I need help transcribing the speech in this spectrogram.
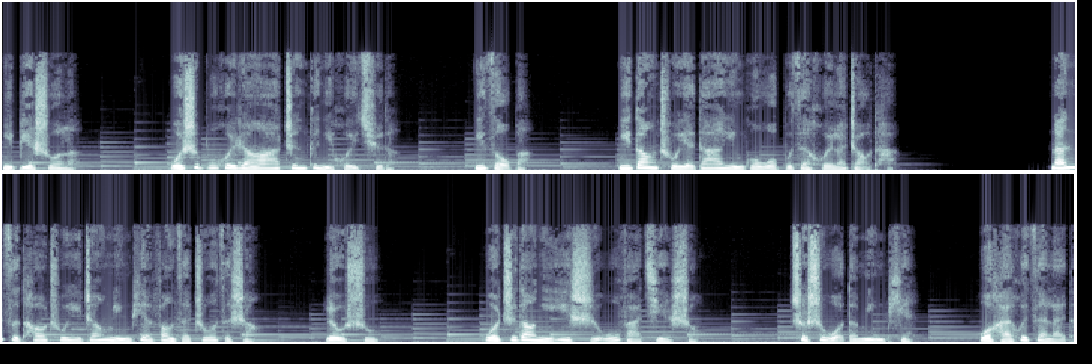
你别说了，我是不会让阿珍跟你回去的。你走吧，你当初也答应过我不再回来找她。”男子掏出一张名片放在桌子上，刘叔，我知道你一时无法接受，这是我的名片，我还会再来的。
